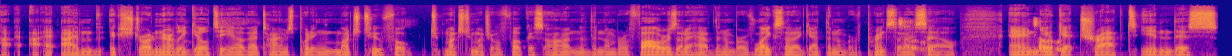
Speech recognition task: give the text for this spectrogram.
I, am extraordinarily guilty of at times putting much too fo- too, much too much of a focus on the number of followers that I have, the number of likes that I get, the number of prints that totally. I sell, and totally. you get trapped in this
